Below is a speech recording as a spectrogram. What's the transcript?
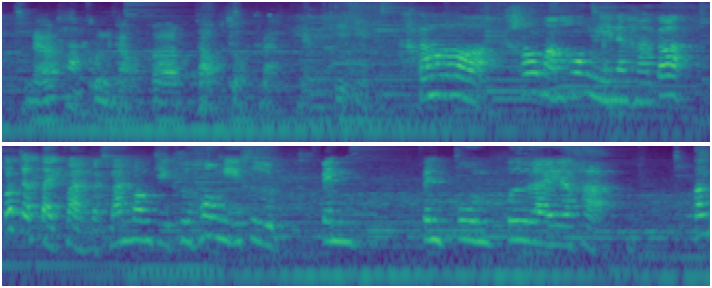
ๆแล้วค่ะ คุณเก่าก็ตอบโจทย์แบบอย่างที่เห็นครับๆก็เข้ามาห้องนี้นะคะ ก็ก็จะแตกต่างจากด้านนอกจริงคือห้องนี้คือเป็นเป็นปูนเปลือยอะค่ะ ตั้ง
